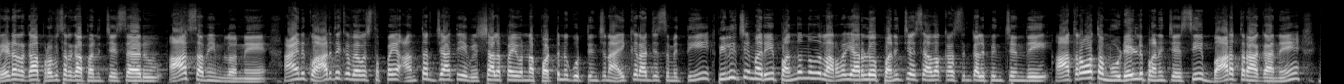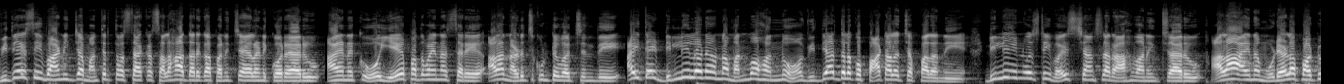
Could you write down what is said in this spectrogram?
రీడర్గా ప్రొఫెసర్గా పనిచేశారు. ఆ సమయంలోనే ఆయనకు ఆర్థిక వ్యవస్థపై అంతర్జాతీయ విషయాలపై ఉన్న పట్టును గుర్తించిన ఐక్యరాజ్య సమితి పిలిచి మరి పంతొమ్మిది వందల అరవై ఆరులో పనిచేసే అవకాశం కల్పించింది. ఆ తర్వాత మూడేళ్ళు పనిచేసి భారత్ రాగానే విదేశీ వాణిజ్య మంత్రిత్వ శాఖ సలహాదారుగా పనిచేయాలని కోరారు. ఆయనకు ఏ పదవైనా సరే అలా నడుచుకుంటూ వచ్చింది. అయితే ఢిల్లీలోనే ఉన్న మన్మోహన్ను విద్యార్థులకు పాఠాలు చెప్పాలని ఢిల్లీ యూనివర్సిటీ వైస్ ఛాన్సలర్ ఆహ్వానించారు. అలా ఆయన మూడేళ్ళ పాటు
